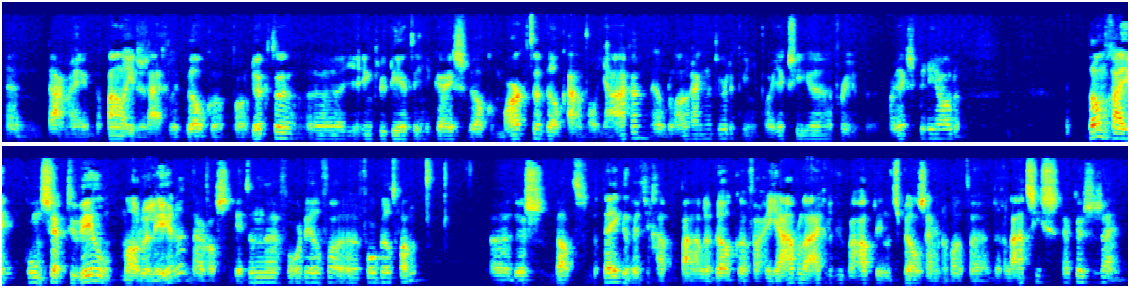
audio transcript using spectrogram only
En daarmee bepaal je dus eigenlijk welke producten uh, je includeert in je case, welke markten, welk aantal jaren. Heel belangrijk natuurlijk in je projectie, uh, voor je projectieperiode. Dan ga je conceptueel modelleren. Daar was dit een voordeel, voorbeeld van. dus dat betekent dat je gaat bepalen welke variabelen eigenlijk überhaupt in het spel zijn en wat de relaties daartussen zijn.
